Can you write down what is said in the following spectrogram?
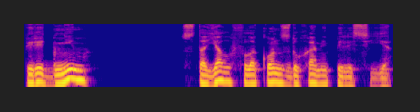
Перед ним стоял флакон с духами Пелесье.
